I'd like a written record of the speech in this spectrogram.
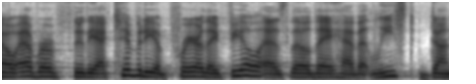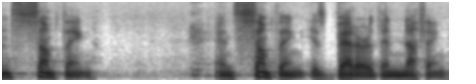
However, through the activity of prayer, they feel as though they have at least done something. And something is better than nothing.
